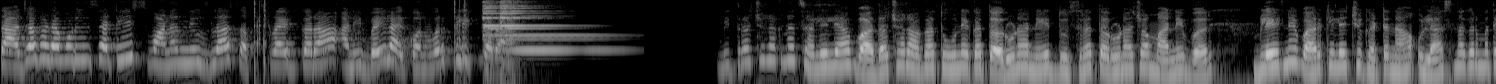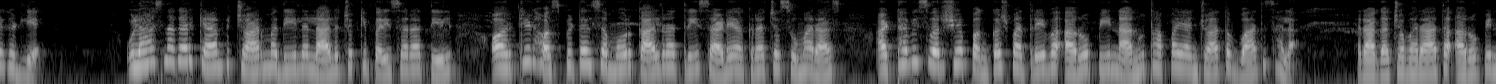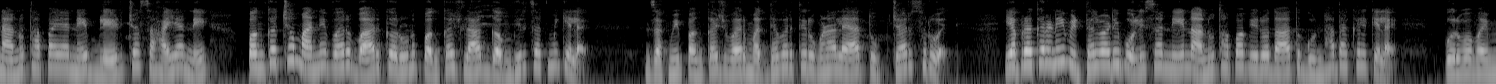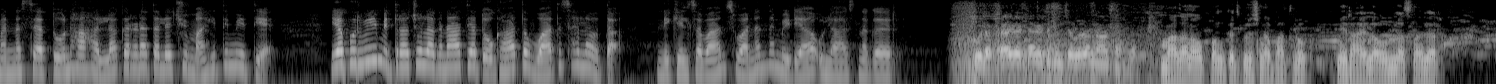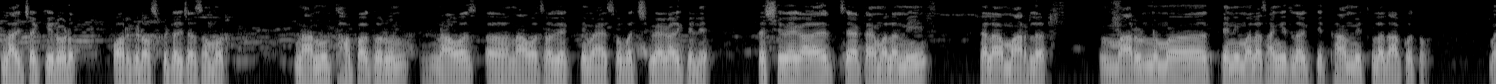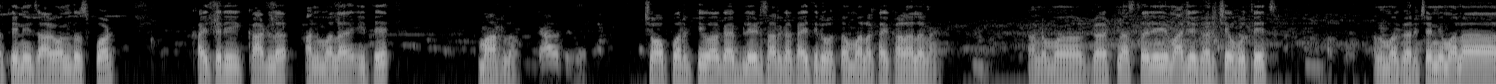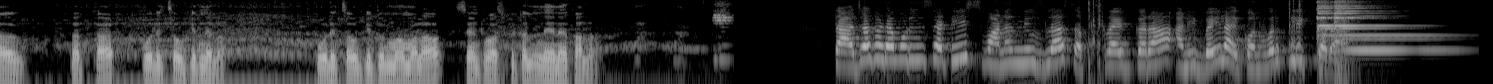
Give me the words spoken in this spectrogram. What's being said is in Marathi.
ताज्या घडामोडींसाठी स्वानंद न्यूजला सबस्क्राईब करा आणि बेल आयकॉनवर क्लिक करा. मित्राच्या लग्नात झालेल्या वादाच्या रागातून एका तरुणाने दुसऱ्या तरुणाच्या मानेवर ब्लेडने वार केल्याची घटना उल्हासनगरमध्ये घडली आहे. उल्हासनगर कॅम्प चारमधील लालचक्की परिसरातील ऑर्किड हॉस्पिटलसमोर काल रात्री साडे अकराच्या सुमारास अठ्ठावीस वर्षीय पंकज पात्रे व आरोपी नानू थापा यांच्यात वाद झाला. रागाच्या भरात आरोपी नानू थापा याने ब्लेडच्या सहाय्याने पंकजच्या मानेवर वार करून पंकजला गंभीर जखमी केलाय. जखमी पंकजवर मध्यवर्ती रुग्णालयात उपचार सुरू आहेत. या प्रकरणी विठ्ठलवाडी पोलिसांनी नानू थापा विरोधात गुन्हा दाखल केलाय. पूर्व वैमनस्यातून हा हल्ला करण्यात आल्याची माहिती मिळतीये. यापूर्वी मित्राच्या लग्नात या दोघात वाद झाला होता. निखिल चव्हाण स्वानंद मीडिया उल्हासनगर. बोला काय घटना घडली तुमच्याबरोबर? नाव सांगा. माझं नाव पंकज कृष्णा पात्रो मी राहायला उल्हासनगर लालचक्की रोड ऑर्किड हॉस्पिटलच्या समोर. नानू थापा करून नाव नावाचा व्यक्ती माझ्यासोबत शिवेगाळ केले. त्या शिवेगाळाच्या टायमाला मी त्याला मारलं. मारून मग त्यांनी मला सांगितलं की थांब मी तुला दाखवतो. मग त्यांनी जाग ऑन द स्पॉट काहीतरी काढलं आणि मला इथे मारलं. काय होतं ते? चॉपर किंवा काय ब्लेडसारखं काहीतरी होतं मला काही कळालं नाही. आणि मग घटनास्थळी माझे घरचे होतेच. आणि मग घरच्यांनी मला तत्काळ पोलीस चौकीत नेलं. पोलीस चौकीतून मग मला सेंट्रल हॉस्पिटल नेण्यात आलं. ताज्या घडामोडींसाठी स्वानंद न्यूजला सबस्क्राईब करा आणि बेल आयकॉनवर क्लिक करा.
